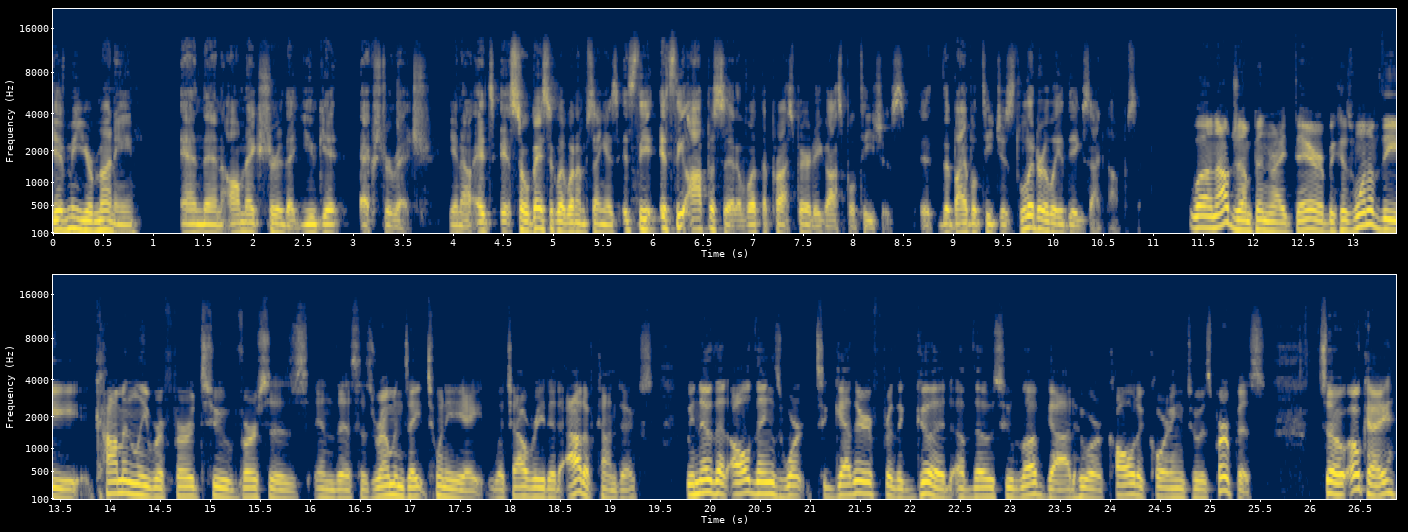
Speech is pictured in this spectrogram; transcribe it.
give me your money and then I'll make sure that you get extra rich. You know, it's, so basically what I'm saying is it's the it's the opposite of what the prosperity gospel teaches. It, the Bible teaches literally the exact opposite. Well, and I'll jump in right there because one of the commonly referred to verses in this is Romans 8:28, which I'll read it out of context. We know that all things work together for the good of those who love God, who are called according to his purpose. So, okay,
